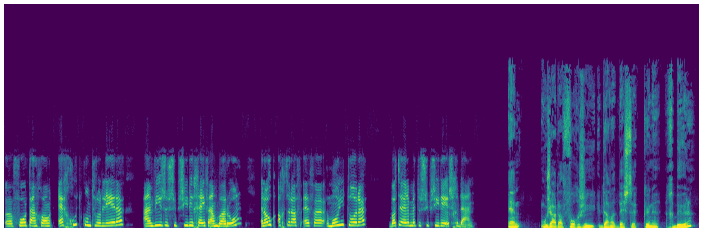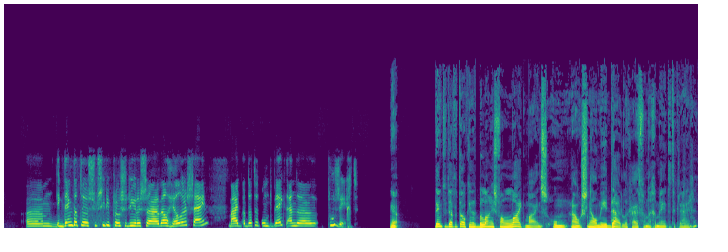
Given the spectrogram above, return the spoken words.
uh, voortaan gewoon echt goed controleren aan wie ze subsidie geven en waarom. En ook achteraf even monitoren wat er met de subsidie is gedaan. En hoe zou dat volgens u dan het beste kunnen gebeuren? Um, ik denk dat de subsidieprocedures uh, wel helder zijn, maar dat het ontbreekt aan de toezicht. Ja. Denkt u dat het ook in het belang is van Like Minds om nou snel meer duidelijkheid van de gemeente te krijgen?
